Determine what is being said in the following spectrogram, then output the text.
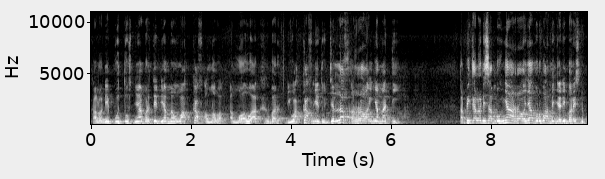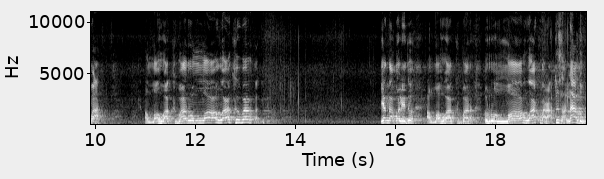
Kalau dia putusnya berarti dia mewakaf Allah. Allahu Akbar. Diwakafnya itu jelas ra-nya mati. Tapi kalau disambungnya ra-nya berubah menjadi baris depan. Allahu Akbar, Allahu Akbar. Gitu. Yang nggak boleh itu Allahu Akbar, Allahu Akbar. Itu salah tuh.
